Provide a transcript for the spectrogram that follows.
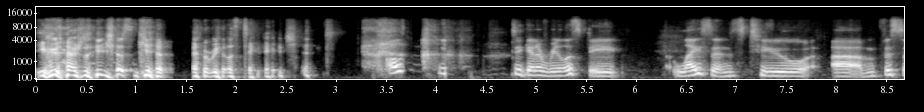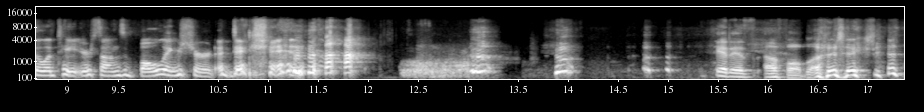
You can actually just get a real estate agent. Also, to get a real estate license to um, facilitate your son's bowling shirt addiction. It is a full blown addiction.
